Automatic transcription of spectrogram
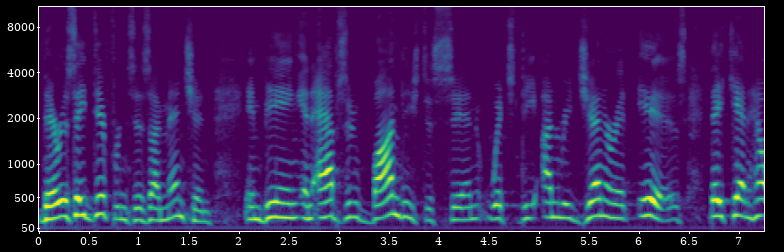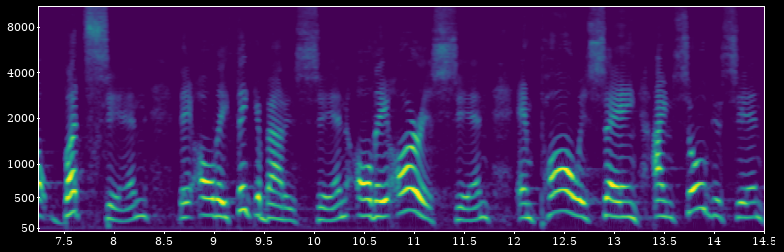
There is a difference, as I mentioned, in being in absolute bondage to sin, which the unregenerate is. They can't help but sin. They, all they think about is sin. All they are is sin. And Paul is saying, I'm sold to sin,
